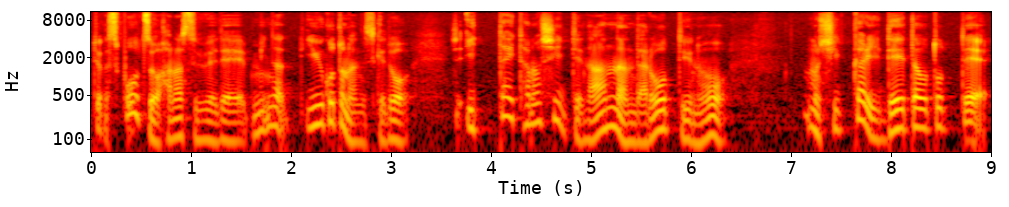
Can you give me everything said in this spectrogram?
というかスポーツを話す上でみんな言うことなんですけどじゃ一体楽しいって何なんだろうっていうのをもうしっかりデータを取って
